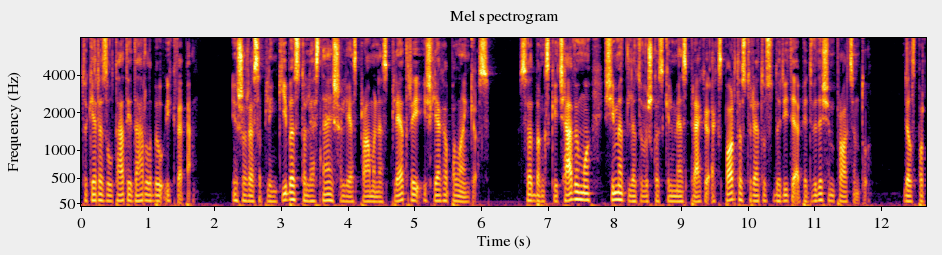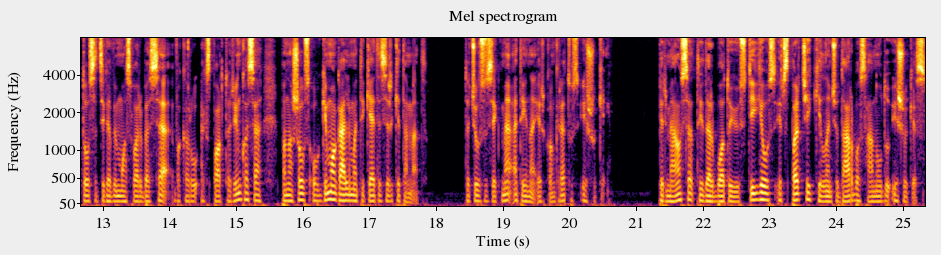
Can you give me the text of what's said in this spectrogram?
tokie rezultatai dar labiau įkvepia. Išorės aplinkybės tolesniai šalies pramonės plėtrai išlieka palankios. Svetbank skaičiavimu, šįmet lietuviškos kilmės prekių eksportas turėtų sudaryti apie 20 procentų. Dėl spartaus atsigavimo svarbiose vakarų eksporto rinkose panašaus augimo galima tikėtis ir kitą metą. Tačiau su sėkme ateina ir konkretūs iššūkiai. Pirmiausia, tai darbuotojų stygiaus ir sparčiai kylančių darbo sąnaudų iššūkis.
